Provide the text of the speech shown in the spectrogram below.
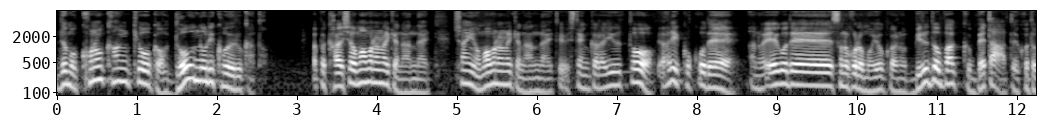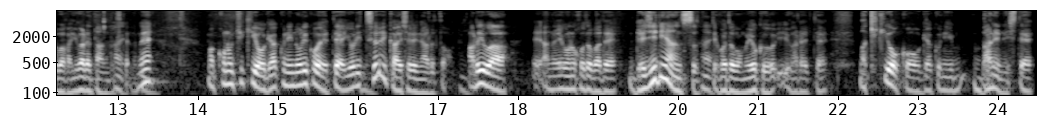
でもこの環境下をどう乗り越えるかと。やっぱり会社を守らなきゃなんない。社員を守らなきゃなんないという視点から言うとやはりここであの英語でその頃もよくあのビルドバックベターという言葉が言われたんですけどね、はい、まあ、この危機を逆に乗り越えてより強い会社になると、あるいはあの英語の言葉でレジリアンスっていう言葉もよく言われて、まあ、危機をこう逆にバネにして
